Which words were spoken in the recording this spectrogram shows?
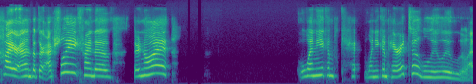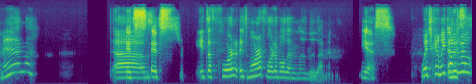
the higher end, but they're actually kind of they're not when you compare when you compare it to Lululemon. Um, it's it's it's it's afford it's more affordable than Lululemon. yes Which can we talk about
